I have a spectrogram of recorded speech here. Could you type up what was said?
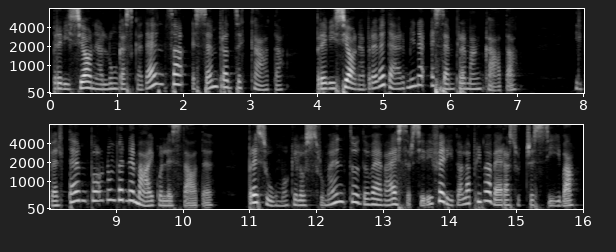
Previsione a lunga scadenza è sempre azzeccata, previsione a breve termine è sempre mancata. Il bel tempo non venne mai quell'estate. Presumo che lo strumento doveva essersi riferito alla primavera successiva.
